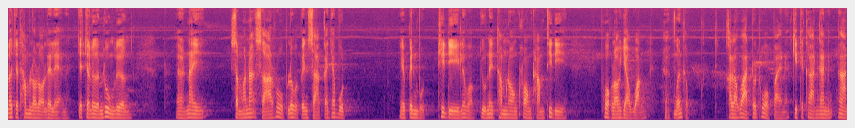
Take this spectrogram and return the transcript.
เราจะทำหล่อๆแหละจะเจริญรุ่งเรืองในสมณะสารูปหรือว่าเป็นสากยบุตรเป็นบุตรที่ดีแล้วว่าอยู่ในทำนองครองธรรมที่ดี พวกเราอย่าหวัง เหมือนกับ คารวะทั่วๆไปนะกิจการงานงาน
